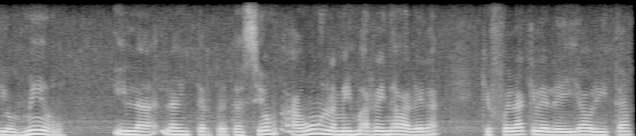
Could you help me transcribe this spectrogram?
Dios mío, y la, la interpretación, aún la misma Reina Valera, que fue la que le leí ahorita,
